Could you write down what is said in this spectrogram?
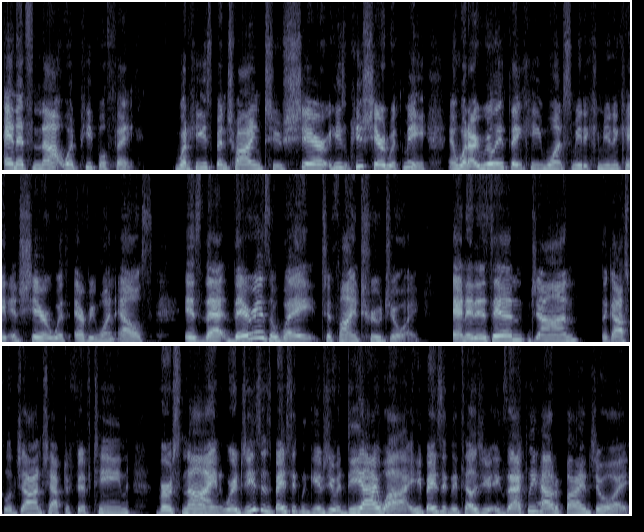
and it's not what people think. What he's been trying to share he's he's shared with me and what i really think he wants me to communicate and share with everyone else is that there is a way to find true joy. And it is in john the gospel of john chapter 15 verse 9 where jesus basically gives you a diy he basically tells you exactly how to find joy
